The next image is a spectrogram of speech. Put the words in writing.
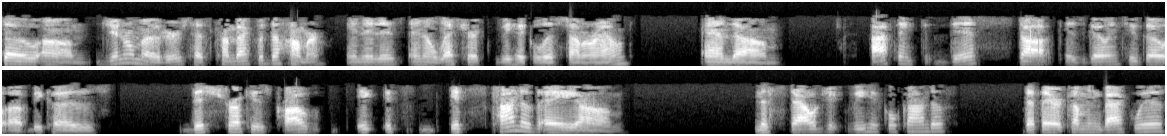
So, um, General Motors has come back with the Hummer, and it is an electric vehicle this time around. And um, I think this stock is going to go up because this truck is prob it, it's it's kind of a um nostalgic vehicle kind of that they are coming back with.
